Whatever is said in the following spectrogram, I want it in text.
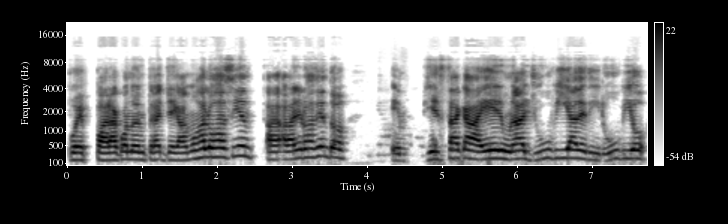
Pues para cuando entra, llegamos a los asientos, al área de los asientos, empieza a caer una lluvia de diluvio,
